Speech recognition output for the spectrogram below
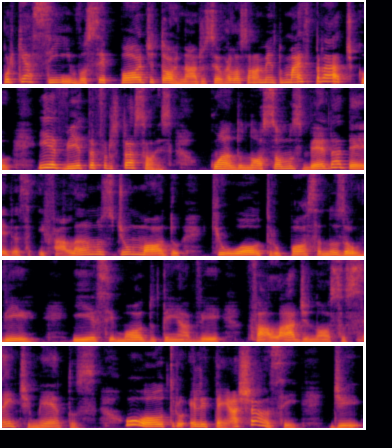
porque assim você pode tornar o seu relacionamento mais prático e evita frustrações. Quando nós somos verdadeiras e falamos de um modo que o outro possa nos ouvir, e esse modo tem a ver falar de nossos sentimentos, o outro ele tem a chance de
